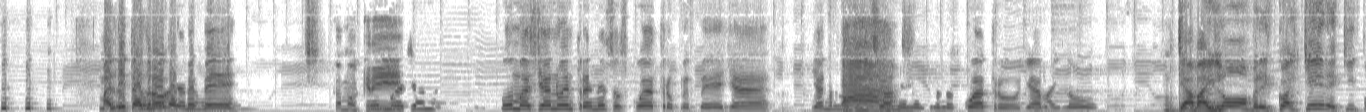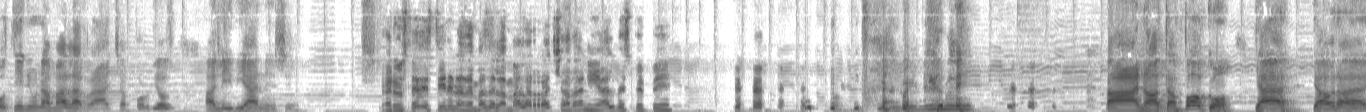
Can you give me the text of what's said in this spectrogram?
Malditas drogas, Pepe. ¿Cómo crees? Pumas ya, no, entra en esos cuatro, Pepe, ya, ya no lo ah. mencionen entre los cuatro, ya bailó. Ya bailó, hombre. Cualquier equipo tiene una mala racha, por Dios, aliviánense. Pero ustedes tienen, además de la mala racha, Dani Alves, Pepe. ah, no, tampoco. Ya, ya ahora,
